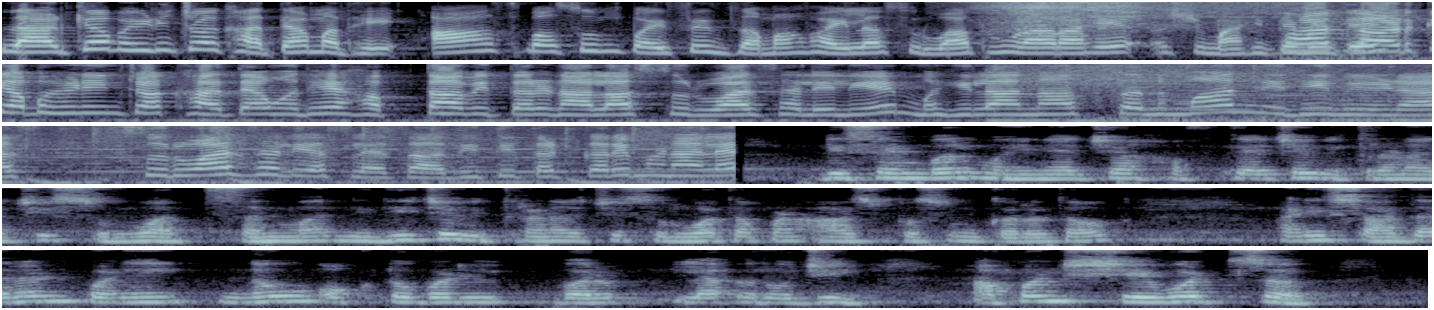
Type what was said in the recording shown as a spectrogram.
लाडक्या बहिणीच्या खात्यामध्ये आजपासून पैसे जमा व्हायला सुरुवात होणार आहे अशी माहिती लाडक्या बहिणींच्या खात्यामध्ये हप्ता वितरणाला सुरुवात झालेली आहे. महिलांना सन्मान निधी मिळण्यास सुरुवात झाली असल्याचं अदिती तटकरे म्हणाल्या. डिसेंबर महिन्याच्या हफ्त्याच्या वितरणाची सुरुवात सन्मान निधीच्या वितरणाची सुरुवात आपण आजपासून करत आहोत. आणि साधारणपणे नऊ ऑक्टोबर रोजी आपण शेवटचं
